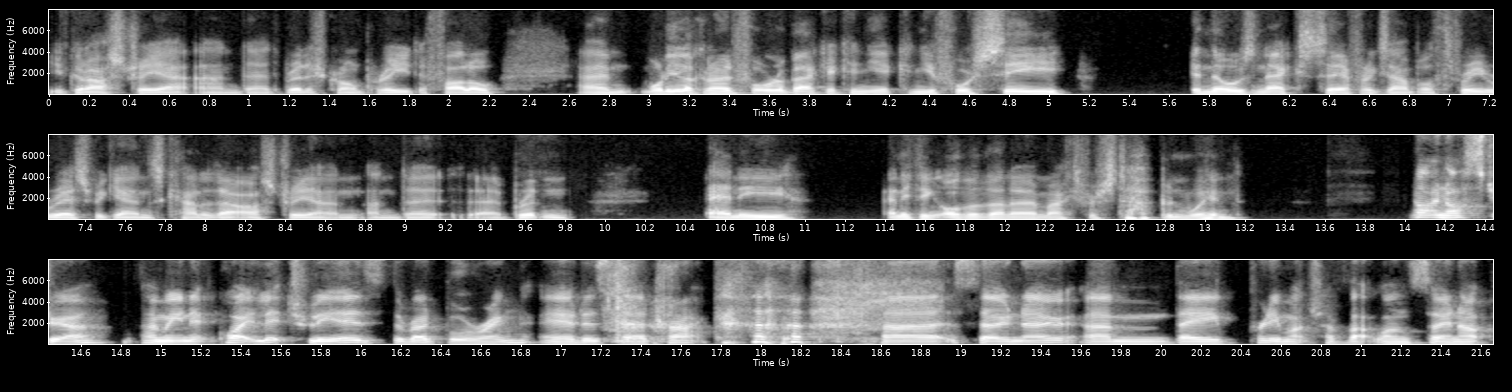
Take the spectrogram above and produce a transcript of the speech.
You've got Austria and uh, the British Grand Prix to follow. Um, what are you looking out for, Rebecca? Can you can you foresee in those next, say, for example, three race weekends, Canada, Austria, and and uh, uh, Britain, any anything other than a Max Verstappen win? Not in Austria. I mean, it quite literally is the Red Bull Ring. It is their track. uh, so no, um, they pretty much have that one sewn up.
